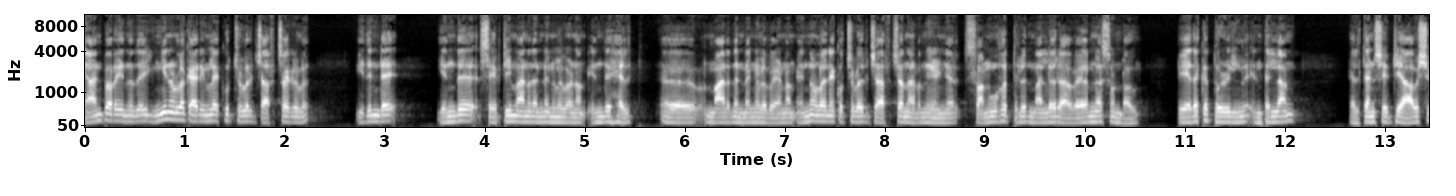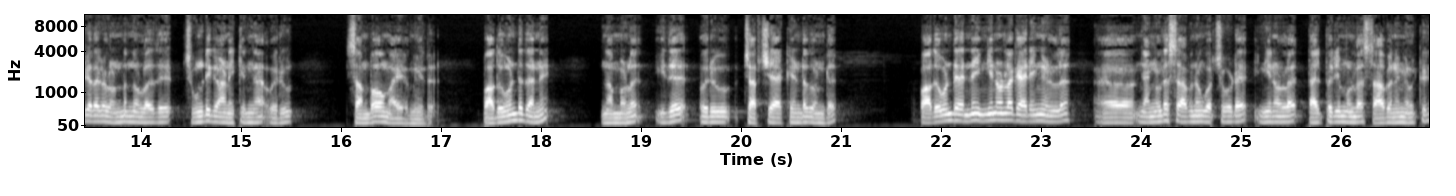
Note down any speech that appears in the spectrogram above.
ഞാൻ പറയുന്നത് ഇങ്ങനെയുള്ള കാര്യങ്ങളെക്കുറിച്ചുള്ള ചർച്ചകൾ ഇതിന്റെ എന്ത് സേഫ്റ്റി മാനദണ്ഡങ്ങൾ വേണം എന്ത് ഹെൽത്ത് മാനദണ്ഡങ്ങൾ വേണം എന്നുള്ളതിനെക്കുറിച്ചുള്ള ഒരു ചർച്ച നടന്നു കഴിഞ്ഞാൽ സമൂഹത്തിൽ നല്ലൊരു അവയർനെസ് ഉണ്ടാകും ഏതൊക്കെ തൊഴിലിൽ എന്തെല്ലാം ഹെൽത്ത് ആൻഡ് സേഫ്റ്റി ആവശ്യകതകൾ ഉണ്ടെന്നുള്ളത് ചൂണ്ടിക്കാണിക്കുന്ന ഒരു സംഭവമായിരുന്നു ഇത്. അപ്പോൾ അതുകൊണ്ട് തന്നെ നമ്മൾ ഇത് ഒരു ചർച്ചയാക്കേണ്ടതുണ്ട്. അപ്പോൾ അതുകൊണ്ട് തന്നെ ഇങ്ങനെയുള്ള കാര്യങ്ങളിൽ ഞങ്ങളുടെ സ്ഥാപനം കുറച്ചുകൂടെ ഇങ്ങനെയുള്ള താല്പര്യമുള്ള സ്ഥാപനങ്ങൾക്ക്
